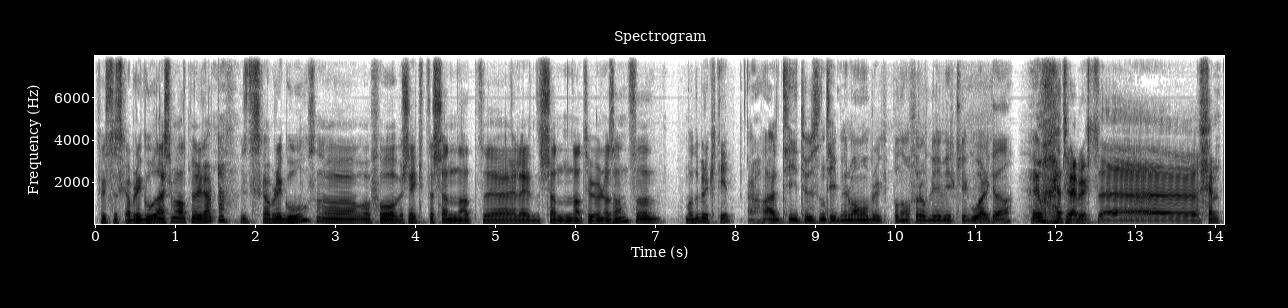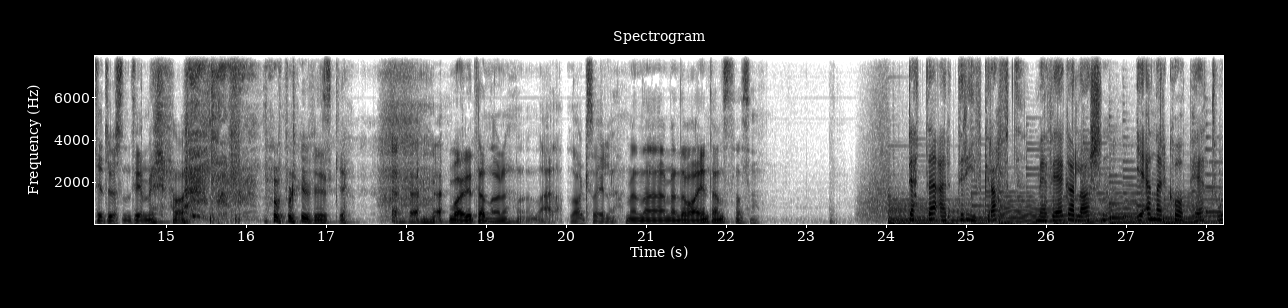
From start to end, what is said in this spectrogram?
For Hvis du skal bli god, det er som alt mulig rart. da. Hvis du skal bli god så, og få oversikt og skjønne, at, eh, eller skjønne naturen og sånn, så må du bruke tid. Ja, er det 10 000 timer man må bruke på noe for å bli virkelig god, er det ikke det? da? Jo, jeg tror jeg brukte øh, 50 000 timer på, på fluefiske. Bare i tenårene. Nei da, det var ikke så ille. Men, øh, men det var intenst, altså. Dette er Drivkraft med Vegard Larsen i NRK P2.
